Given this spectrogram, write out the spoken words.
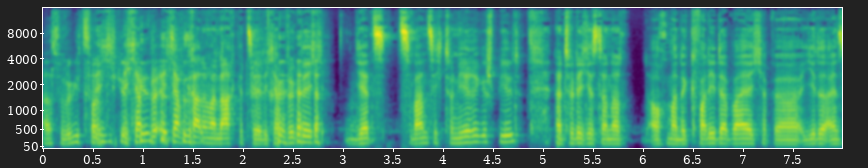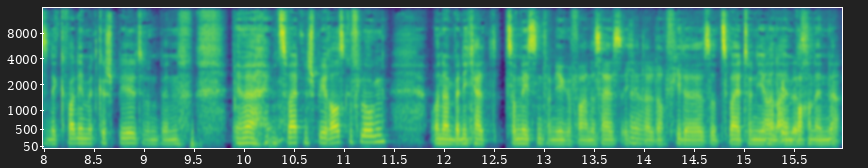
hast du wirklich 20 Ich, ich habe gespielt? ich hab gerade mal nachgezählt. Ich habe wirklich jetzt 20 Turniere gespielt. Natürlich ist dann noch- auch mal eine Quali dabei. Ich habe ja jede einzelne Quali mitgespielt und bin immer im zweiten Spiel rausgeflogen. Und dann bin ich halt zum nächsten Turnier gefahren. Das heißt, ich Ja. hatte halt auch viele, so zwei Turniere an Okay, einem das- Wochenende. ja.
